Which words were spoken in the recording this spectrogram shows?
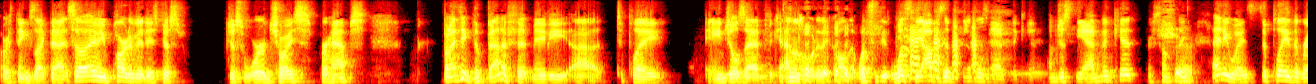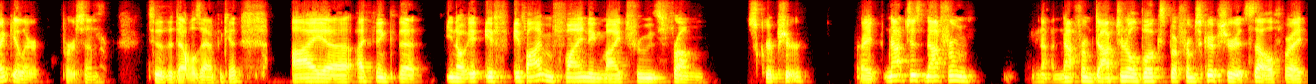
or things like that. So I mean, part of it is just just word choice, perhaps. But I think the benefit, maybe, uh, to play angel's advocate. I don't know what do they call that. What's the what's the opposite of devil's advocate? I'm just the advocate or something. Sure. Anyways, to play the regular person to the devil's advocate, I uh, I think that you know if if I'm finding my truths from scripture, right? Not just not from not, not from doctrinal books, but from scripture itself, right?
